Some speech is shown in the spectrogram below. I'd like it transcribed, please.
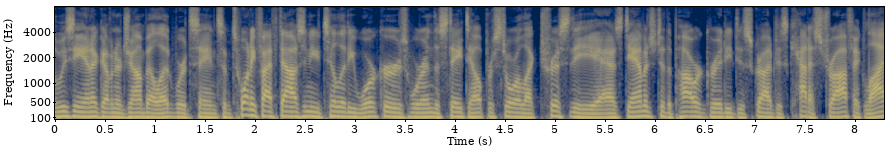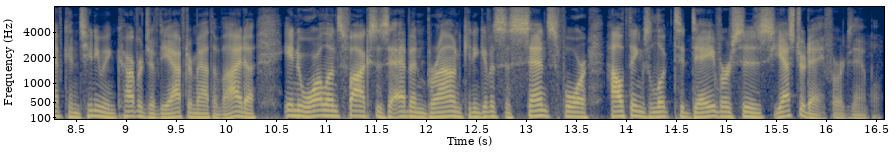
Louisiana Governor John Bell Edwards saying some 25,000 utility workers were in the state to help restore electricity as damage to the power grid he described as catastrophic. Live continuing coverage of the aftermath of Ida. In New Orleans, Fox's Eben Brown, can you give us a sense for how things look today versus yesterday, for example?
